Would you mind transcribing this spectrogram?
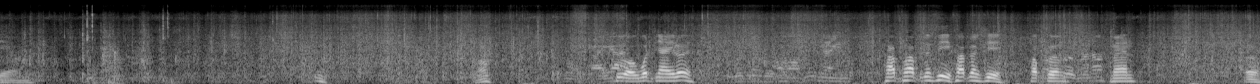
จียวนี่อื้อเนาะคือออกบดใหญ่เลยไม่ไงหรอกพับพับจังสี่พับจังสี่พับเครื่องเปิดมาเนาะแมนเออ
